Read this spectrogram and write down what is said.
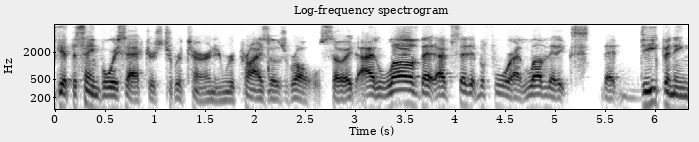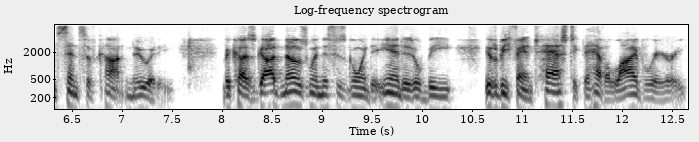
get the same voice actors to return and reprise those roles. So it, I love that. I've said it before. I love that ex, that deepening sense of continuity, because God knows when this is going to end. It'll be it'll be fantastic to have a library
